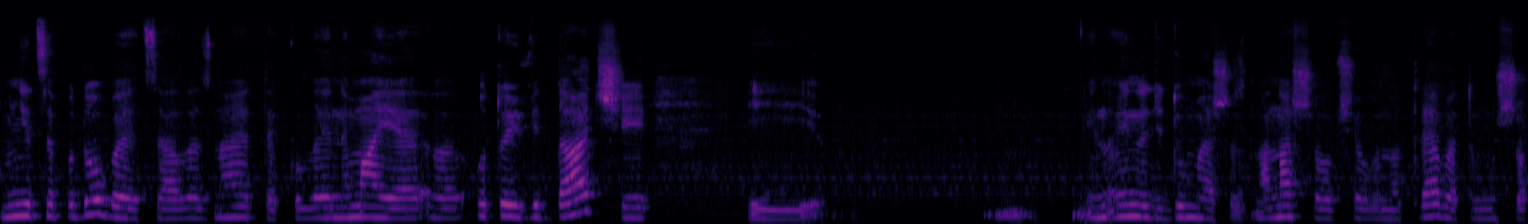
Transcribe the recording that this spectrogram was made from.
мені це подобається, але знаєте, коли немає е, отої віддачі і іноді думаєш, на на що взагалі воно треба, тому що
